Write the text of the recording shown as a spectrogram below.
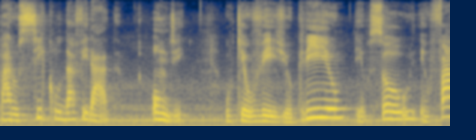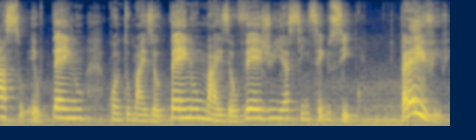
para o ciclo da virada, onde o que eu vejo, eu crio, eu sou, eu faço, eu tenho. Quanto mais eu tenho, mais eu vejo e assim segue o ciclo. Peraí, Vivi.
